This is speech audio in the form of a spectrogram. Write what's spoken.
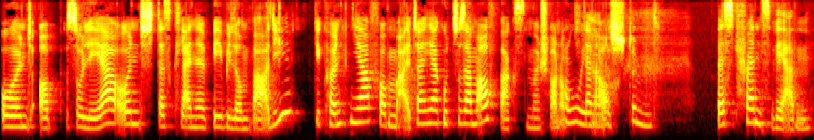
Und ob Soler und das kleine Baby Lombardi, die könnten ja vom Alter her gut zusammen aufwachsen. Mal schauen, ob oh, die dann ja, auch Best Friends werden.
